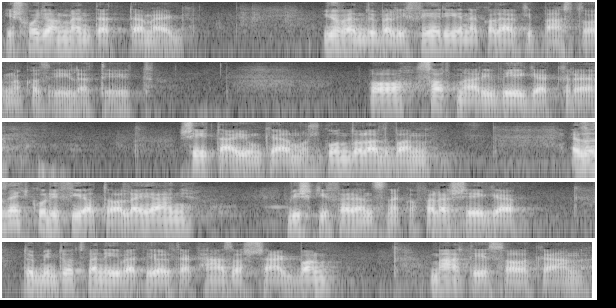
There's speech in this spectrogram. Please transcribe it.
és hogyan mentette meg jövendőbeli férjének, a lelkipásztornak az életét. A szatmári végekre sétáljunk el most gondolatban. Ez az egykori fiatal leány, Viski Ferencnek a felesége, több mint 50 évet éltek házasságban, Máté Szalkán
